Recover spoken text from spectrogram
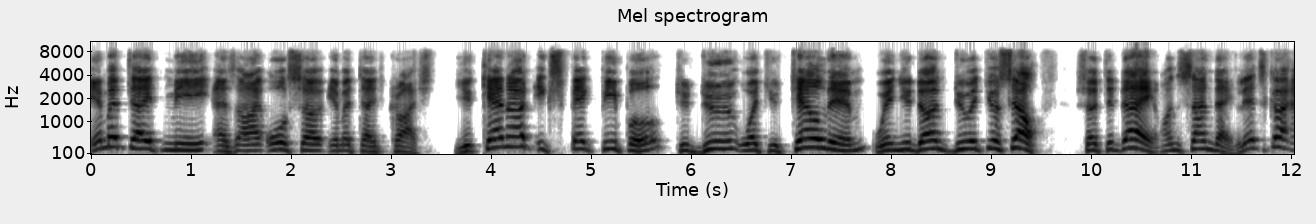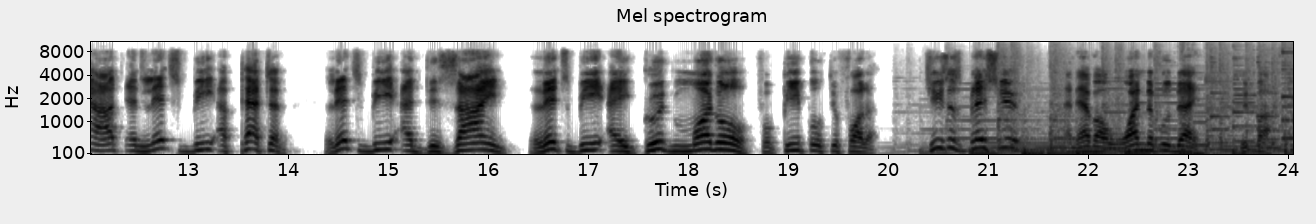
Imitate me as I also imitate Christ. You cannot expect people to do what you tell them when you don't do it yourself. So today, on Sunday, let's go out and let's be a pattern. Let's be a design. Let's be a good model for people to follow. Jesus bless you and have a wonderful day. Goodbye.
